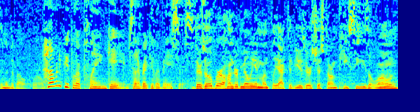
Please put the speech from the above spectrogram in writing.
in the developed world. How many people are playing games on a regular basis? There's over 100 million monthly active users just on PCs alone.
